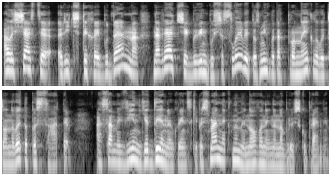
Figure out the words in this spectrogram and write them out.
Але щастя, річ тиха і буденна, навряд чи якби він був щасливий, то зміг би так проникливо і талановито писати. А саме він єдиний український письменник, номінований на Нобелівську премію.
